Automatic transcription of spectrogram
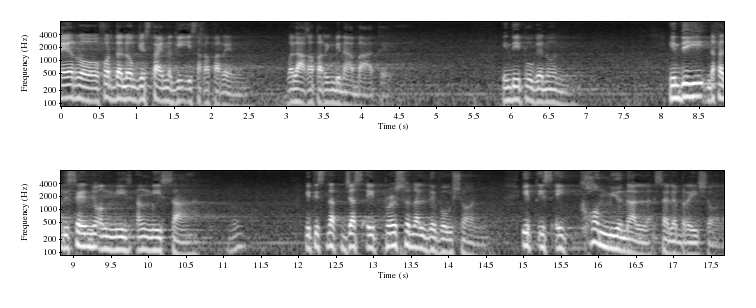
pero for the longest time, nag-iisa ka pa rin. Wala ka pa rin binabate. Hindi po ganun. Hindi nakadesenyo ang, ang misa. It is not just a personal devotion. It is a communal celebration.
